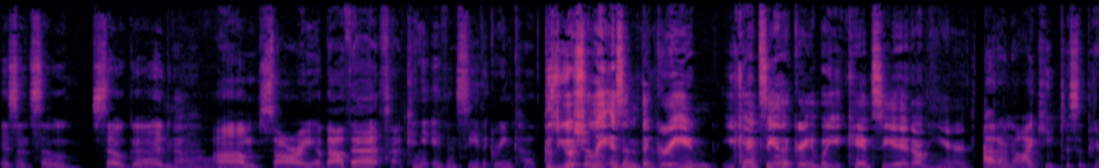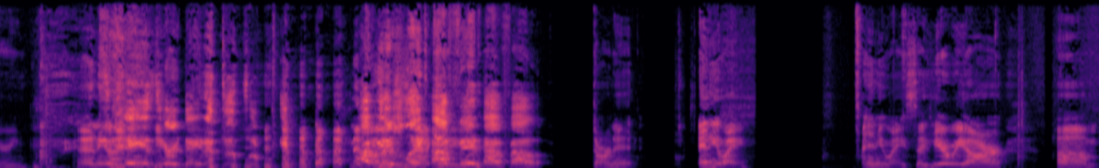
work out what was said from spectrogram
isn't so so good. No. Um, sorry about that. Can you even see the green cup? Because usually isn't the green? You can't see the green, but you can see it on here. I don't know. I keep disappearing. Anyway, Today is your day to disappear. No, I'm usually half in, half out. darn it anyway anyway so here we are um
